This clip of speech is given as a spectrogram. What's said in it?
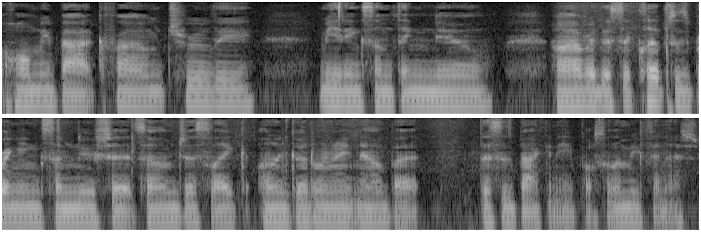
hold me back from truly meeting something new. However, this eclipse is bringing some new shit, so I'm just like on a good one right now, but this is back in April, so let me finish.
